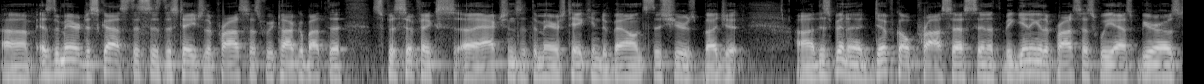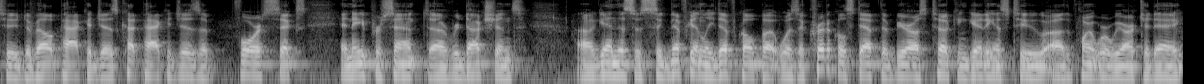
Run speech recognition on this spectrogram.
Um, As the mayor discussed, this is the stage of the process. We talk about the specifics, uh, actions that the mayor is taking to balance this year's budget. Uh, This has been a difficult process, and at the beginning of the process, we asked bureaus to develop packages, cut packages of 4, 6, and 8% uh, reductions. Uh, Again, this was significantly difficult, but was a critical step that bureaus took in getting us to uh, the point where we are today.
